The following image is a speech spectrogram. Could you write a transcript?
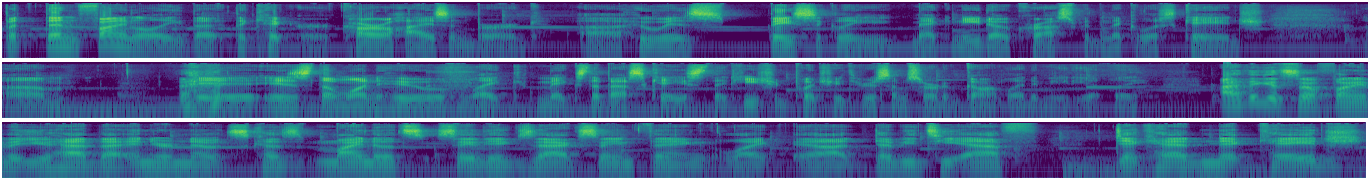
but then finally, the the kicker, Carl Heisenberg, uh, who is basically Magneto crossed with Nicolas Cage, um, is the one who like makes the best case that he should put you through some sort of gauntlet immediately. I think it's so funny that you had that in your notes because my notes say the exact same thing. Like uh, WTF, dickhead Nick Cage?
